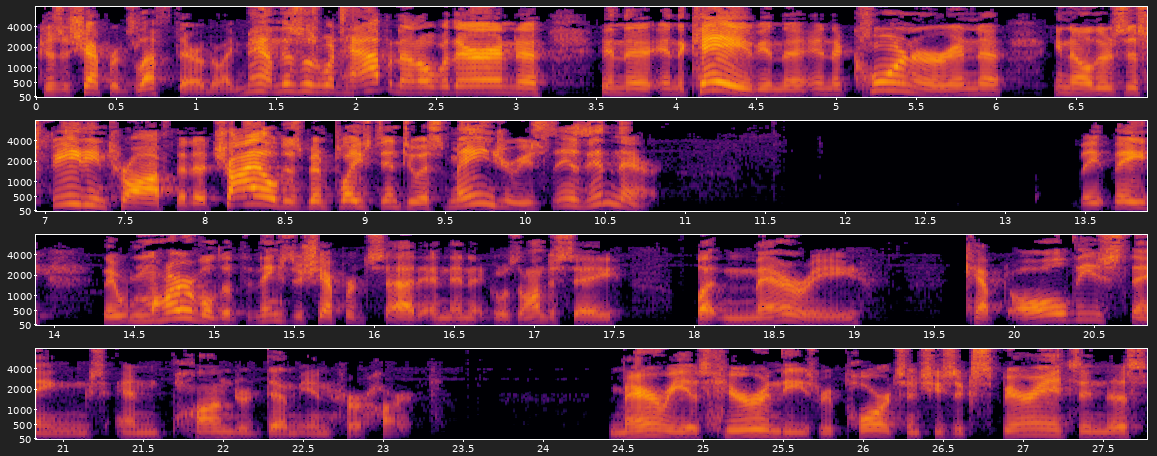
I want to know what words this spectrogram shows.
because the shepherds left there. They're like, man, this is what's happening over there in the in the in the cave, in the in the corner, in the you know, there's this feeding trough that a child has been placed into. A manger is, is in there. They they they marveled at the things the shepherds said, and then it goes on to say, but Mary kept all these things and pondered them in her heart. Mary is hearing these reports and she's experiencing this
